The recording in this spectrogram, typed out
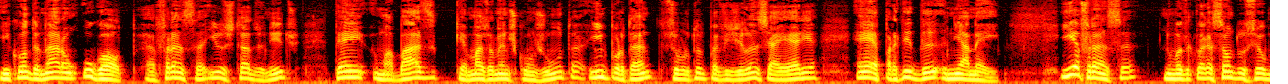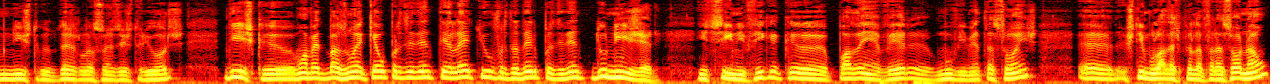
e condenaram o golpe. A França e os Estados Unidos têm uma base que é mais ou menos conjunta, importante, sobretudo para a vigilância aérea, é a partir de Niamey. E a França, numa declaração do seu ministro das Relações Exteriores, diz que Mohamed Bazoum é que é o presidente eleito e o verdadeiro presidente do Níger. Isso significa que podem haver movimentações estimuladas pela França ou não,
